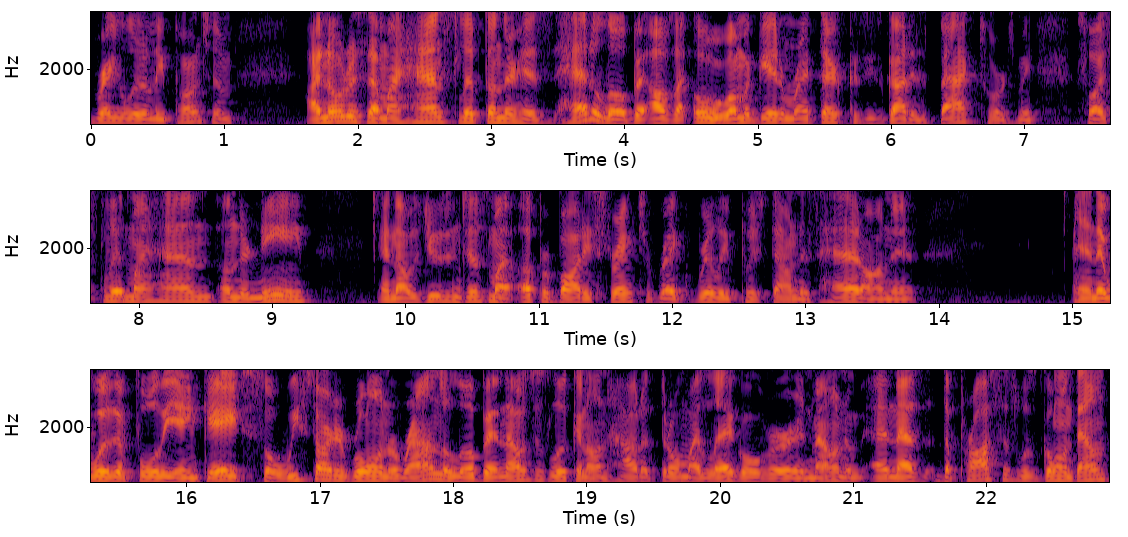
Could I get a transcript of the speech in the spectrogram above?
regularly punch him. I noticed that my hand slipped under his head a little bit. I was like, "Oh, I'm gonna get him right there," because he's got his back towards me. So I slipped my hand underneath, and I was using just my upper body strength to like really push down his head on it. And it wasn't fully engaged. So we started rolling around a little bit, and I was just looking on how to throw my leg over and mount him. And as the process was going down,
